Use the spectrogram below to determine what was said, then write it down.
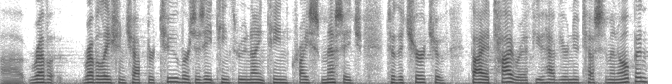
uh, Rev- Revelation chapter 2, verses 18 through 19, Christ's message to the church of Thyatira. If you have your New Testament open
